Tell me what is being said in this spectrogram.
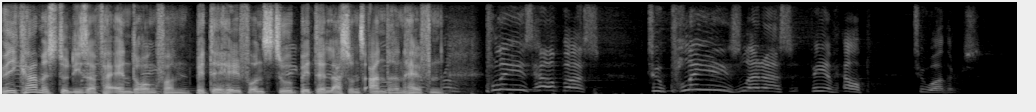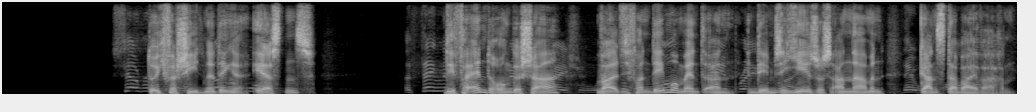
Wie kam es zu dieser Veränderung von Bitte hilf uns zu Bitte lass uns anderen helfen? Durch verschiedene Dinge. Erstens, die Veränderung geschah, weil sie von dem Moment an, in dem sie Jesus annahmen, ganz dabei waren.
